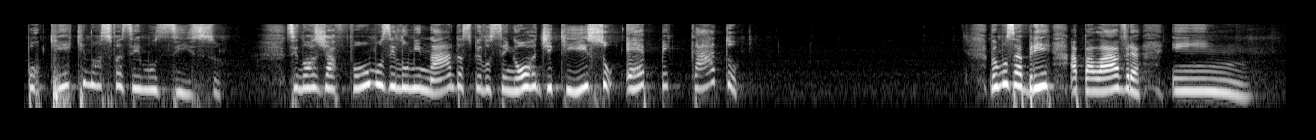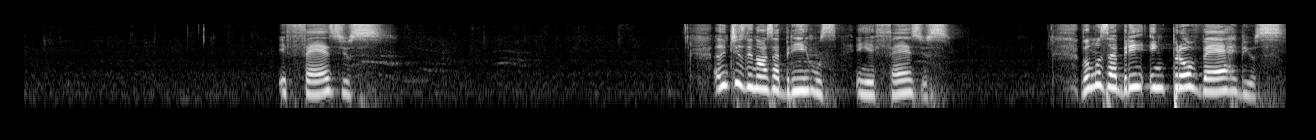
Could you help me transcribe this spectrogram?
Por que, que nós fazemos isso? se nós já fomos iluminadas pelo Senhor de que isso é pecado. Vamos abrir a palavra em Efésios. Antes de nós abrirmos em Efésios, vamos abrir em Provérbios,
